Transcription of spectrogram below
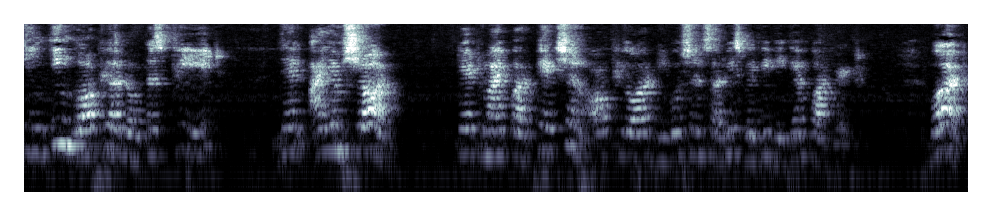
thinking of your lotus feet, then I am sure that my perfection of your devotion service will be become perfect. But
